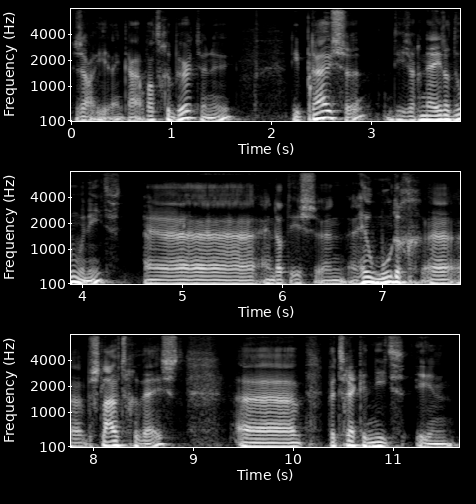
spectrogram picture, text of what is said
Zou je denken, wat gebeurt er nu? Die Pruisen, die zeggen nee, dat doen we niet. Uh, en dat is een, een heel moedig uh, besluit geweest. Uh, we trekken niet in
